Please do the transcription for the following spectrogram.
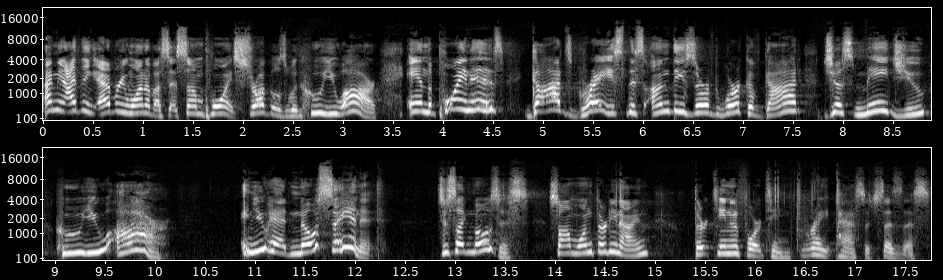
I mean, I think every one of us at some point struggles with who you are. And the point is, God's grace, this undeserved work of God, just made you who you are. And you had no say in it, just like Moses. Psalm 139, 13 and 14. Great passage says this.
